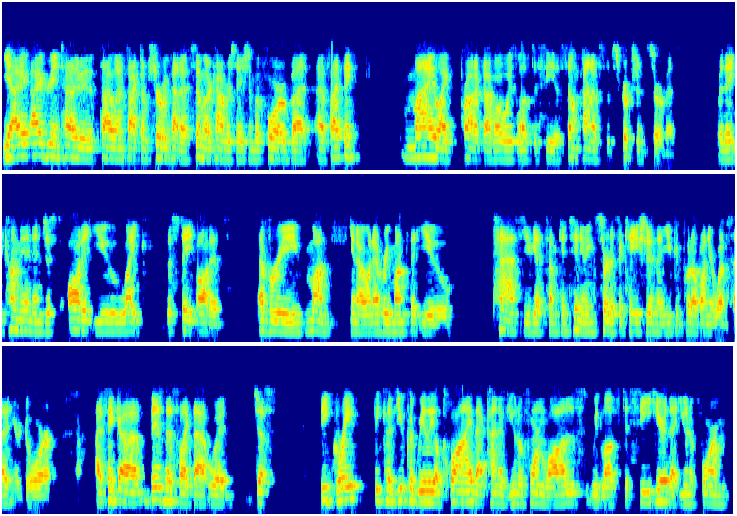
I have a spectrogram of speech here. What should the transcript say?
yeah, I, I, agree entirely with Tyler. In fact, I'm sure we've had a similar conversation before. But if I think my like product I've always loved to see is some kind of subscription service where they come in and just audit you like the state audits every month, you know, and every month that you pass, you get some continuing certification that you can put up on your website and your door. I think a business like that would just be great because you could really apply that kind of uniform laws we'd love to see here, that uniform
